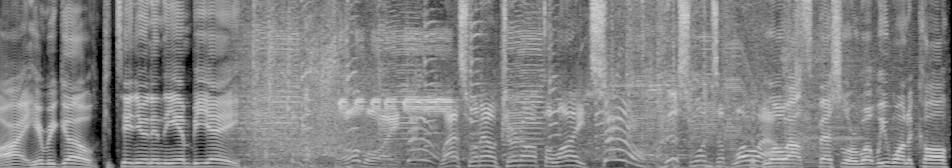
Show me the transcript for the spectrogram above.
All right, here we go. Continuing in the NBA. Oh boy. Last one out, turn off the lights. This one's a blowout. The blowout special, or what we want to call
